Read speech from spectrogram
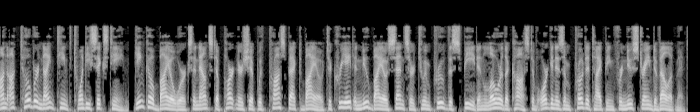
On October 19, 2016, Ginkgo Bioworks announced a partnership with Prospect Bio to create a new biosensor to improve the speed and lower the cost of organism prototyping for new strain development.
